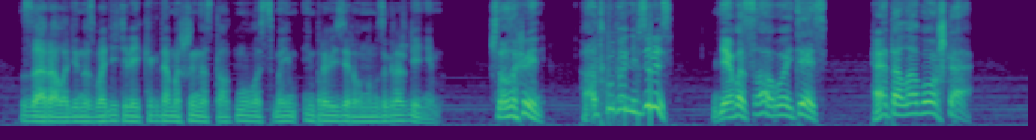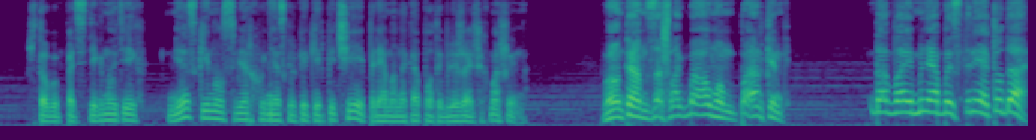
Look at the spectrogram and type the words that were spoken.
— заорал один из водителей, когда машина столкнулась с моим импровизированным заграждением. «Что за хрень? Откуда они взялись? Не высовывайтесь! Это ловушка!» Чтобы подстегнуть их, я скинул сверху несколько кирпичей прямо на капоты ближайших машин. «Вон там, за шлагбаумом, паркинг! Давай, мля, быстрее туда!»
